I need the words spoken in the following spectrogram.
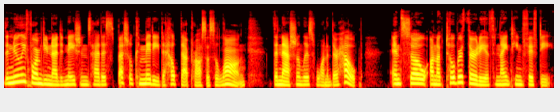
the newly formed United Nations had a special committee to help that process along. The nationalists wanted their help. And so, on October 30th, 1950,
